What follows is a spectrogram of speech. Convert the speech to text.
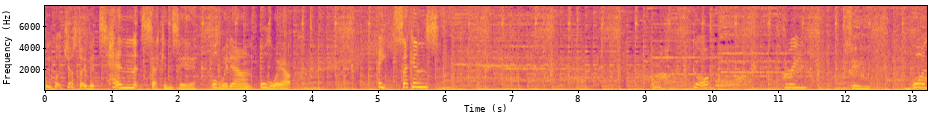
We've got just over 10 seconds here. All the way down, all the way up. Eight seconds. Got three, two, one.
